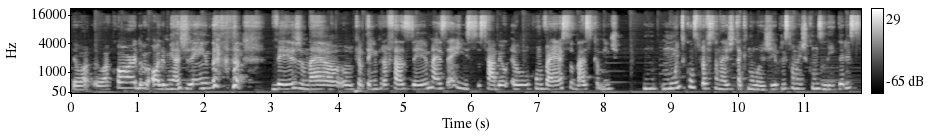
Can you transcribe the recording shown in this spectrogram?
Eu, eu acordo, olho minha agenda, vejo né, o que eu tenho para fazer, mas é isso, sabe? Eu, eu, converso basicamente muito com os profissionais de tecnologia, principalmente com os líderes,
